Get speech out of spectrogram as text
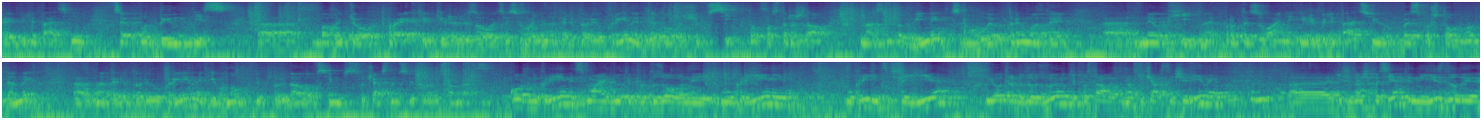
реабілітації. Це один із е, багатьох проєктів, які реалізовуються сьогодні на території України для того, щоб всі, хто постраждав внаслідок війни, змогли отримати е, необхідне протезування і реабілітацію безкоштовно для них е, на території України, і воно відповідало всім сучасним світовим стандартам. Кожен українець має бути протезований в Україні. В Україні це все є. Його треба дорозвинути, поставити на сучасніший рівень, е, і щоб наші пацієнти не їздили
